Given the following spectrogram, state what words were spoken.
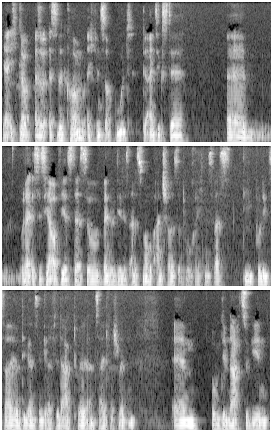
Ja, ich glaube, also es wird kommen. Ich finde es auch gut. Der einzigste, ähm, oder es ist ja obvious, dass so, wenn du dir das alles mal anschaust und hochrechnest, was die Polizei und die ganzen Kräfte da aktuell an Zeit verschwenden, ähm, um dem nachzugehen,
